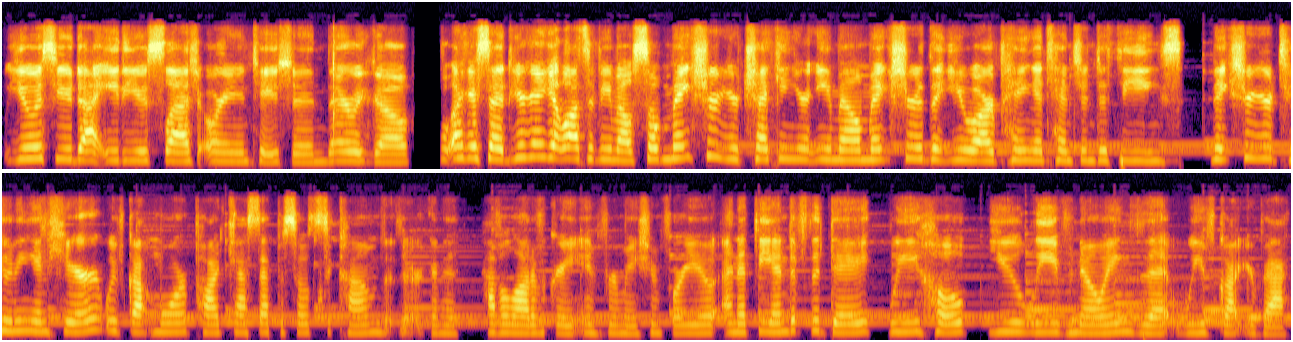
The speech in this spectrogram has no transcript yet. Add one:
usu.edu slash orientation. There we go like I said, you're going to get lots of emails. So make sure you're checking your email. Make sure that you are paying attention to things. Make sure you're tuning in here. We've got more podcast episodes to come that are going to have a lot of great information for you. And at the end of the day, we hope you leave knowing that we've got your back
